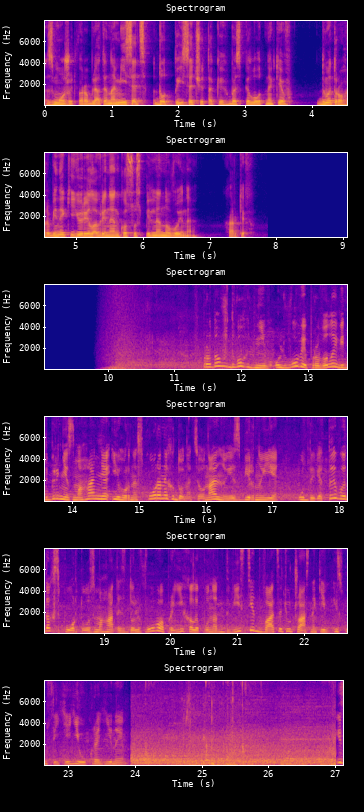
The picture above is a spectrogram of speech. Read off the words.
зможуть виробляти на місяць до тисячі таких безпілотників. Дмитро Гребіник і Юрій Лавріненко, Суспільне новини. Харків. Впродовж двох днів у Львові провели відбірні змагання ігор нескорених до національної збірної. У дев'яти видах спорту змагатись до Львова приїхали понад 220 учасників із усієї України. Із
